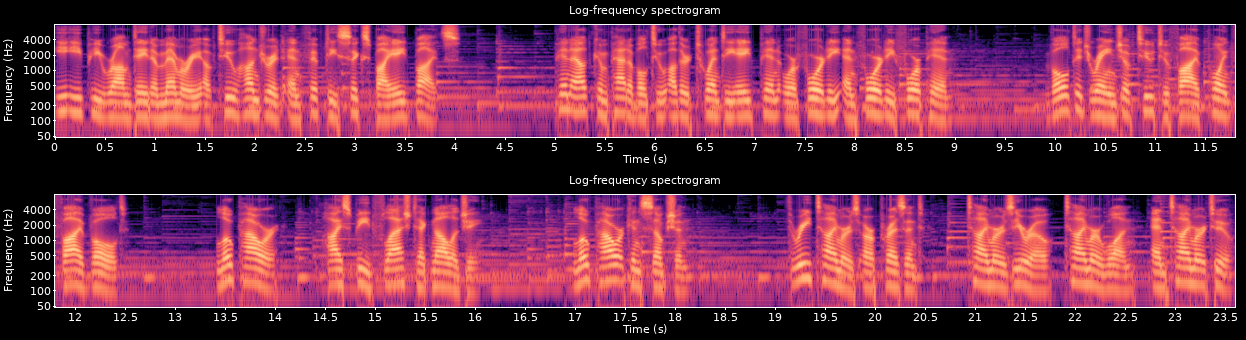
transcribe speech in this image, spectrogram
EEPROM data memory of 256 by 8 bytes. Pin out compatible to other 28 pin or 40 and 44 pin. Voltage range of 2 to 5.5 volt. Low power, high speed flash technology. Low power consumption. Three timers are present, timer 0, timer 1, and timer 2.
